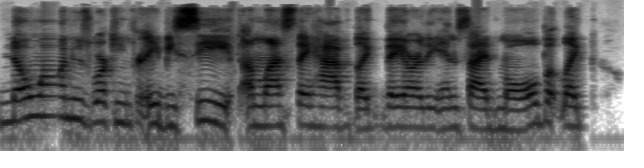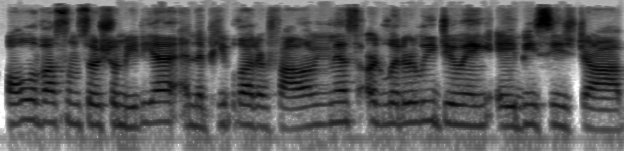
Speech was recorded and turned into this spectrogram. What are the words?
no one who's working for ABC, unless they have, like, they are the inside mole, but like all of us on social media and the people that are following this are literally doing ABC's job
